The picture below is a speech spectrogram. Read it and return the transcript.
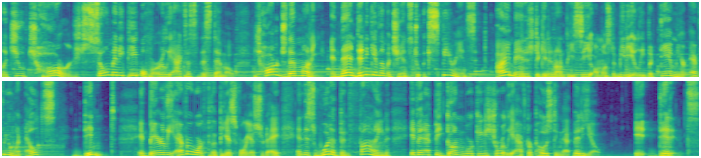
But you charged so many people for early access to this demo, charged them money, and then didn't give them a chance to experience it. I managed to get in on PC almost immediately, but damn near everyone else didn't. It barely ever worked for the PS4 yesterday, and this would have been fine if it had begun working shortly after posting that video. It didn't.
